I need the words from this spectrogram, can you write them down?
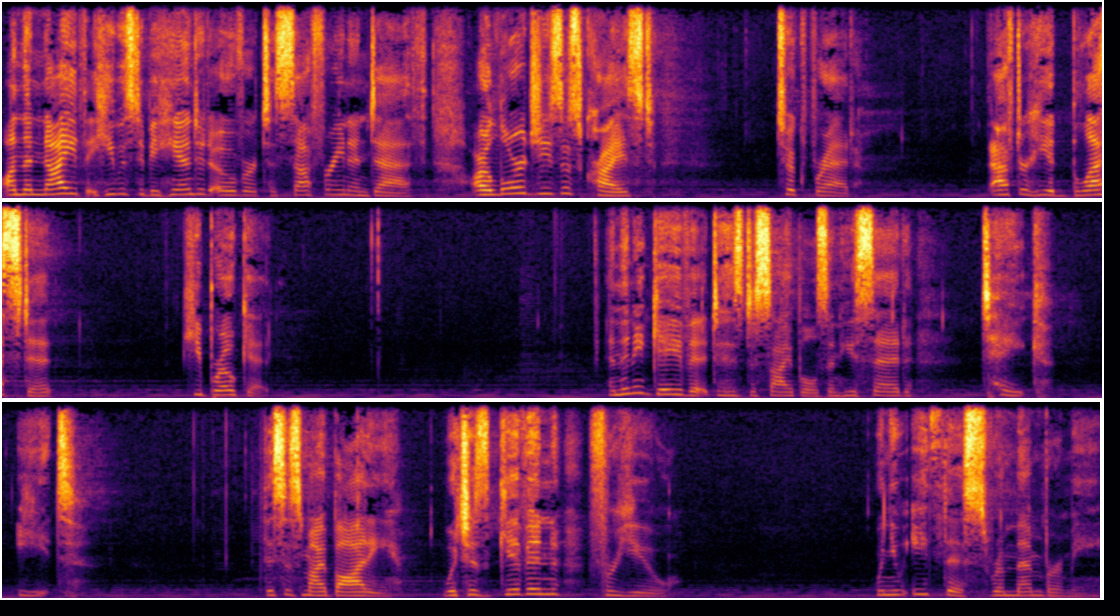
On the night that he was to be handed over to suffering and death, our Lord Jesus Christ took bread. After he had blessed it, he broke it and then he gave it to his disciples and he said, Take, eat. This is my body, which is given for you. When you eat this, remember me.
